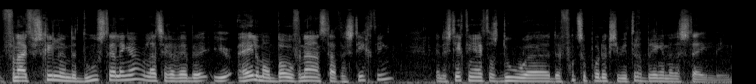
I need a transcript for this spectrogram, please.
Vanuit verschillende doelstellingen. Laat zeggen, we hebben hier helemaal bovenaan staat een stichting. En de stichting heeft als doel uh, de voedselproductie weer terugbrengen naar de stedeling.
